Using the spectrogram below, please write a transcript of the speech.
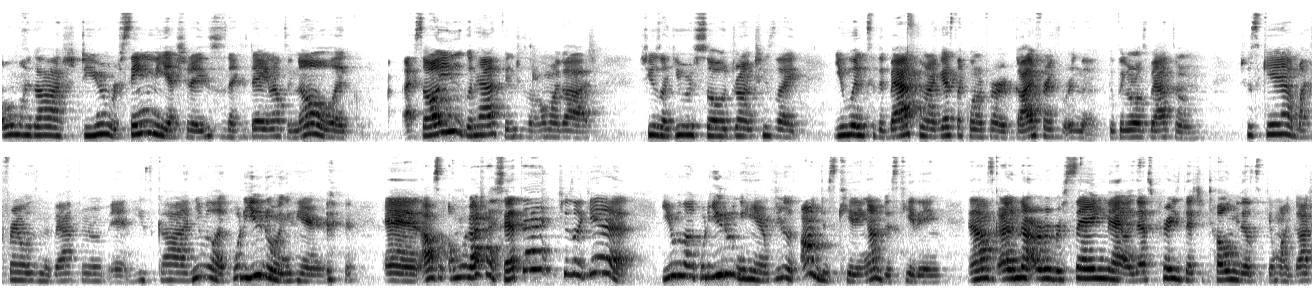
"Oh my gosh, do you remember seeing me yesterday? This is the next day." And I was like, "No, like I saw you. What happened?" She's like, "Oh my gosh." She was like, "You were so drunk." She's like, "You went to the bathroom. I guess like one of her guy friends were in the the girl's bathroom." She was like, "Yeah, my friend was in the bathroom and he's a guy." And you were like, "What are you doing here?" and I was like, "Oh my gosh, I said that." She was like, "Yeah." You were like, "What are you doing here?" And she was like, "I'm just kidding. I'm just kidding." And I was like, I did not remember saying that. Like that's crazy that she told me that. I was like, "Oh my gosh,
